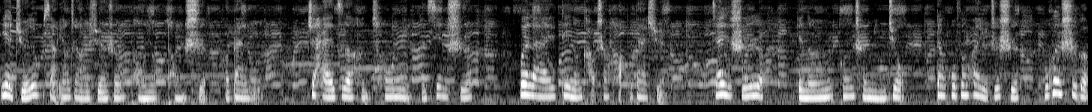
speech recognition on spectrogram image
你也绝对不想要这样的学生、朋友、同事和伴侣。这孩子很聪明，很现实。”未来定能考上好的大学，假以时日也能功成名就，但呼风唤雨之时，不会是个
